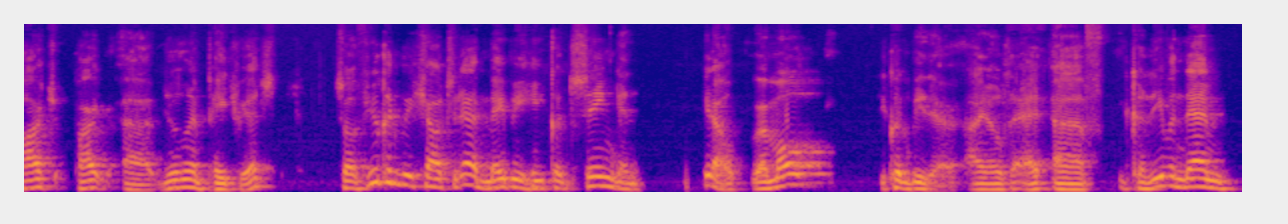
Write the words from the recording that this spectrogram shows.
part, part uh, New England Patriots. So if you could reach out to them, maybe he could sing and, you know, remote. He couldn't be there. I don't uh, because even then,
